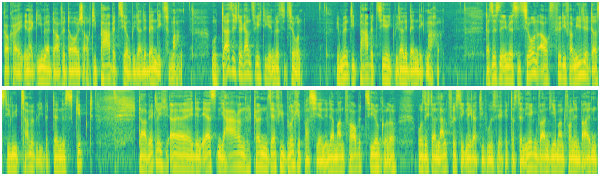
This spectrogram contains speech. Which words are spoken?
gar keine Energie mehr dafür da ist, auch die Paarbeziehung wieder lebendig zu machen. Und das ist eine ganz wichtige Investition. Wir müssen die Paarbeziehung wieder lebendig machen. Das ist eine Investition auch für die Familie, dass die Leute zusammenbleiben. Denn es gibt da wirklich äh, in den ersten Jahren können sehr viel Brüche passieren in der Mann-Frau-Beziehung oder wo sich dann langfristig negativ auswirkt, dass dann irgendwann jemand von den beiden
